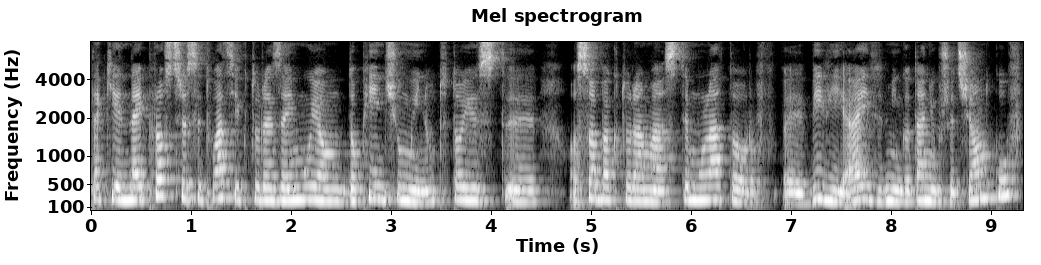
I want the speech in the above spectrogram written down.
takie najprostsze sytuacje, które zajmują do 5 minut, to jest y, osoba, która ma stymulator w y, w migotaniu przedsionków,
